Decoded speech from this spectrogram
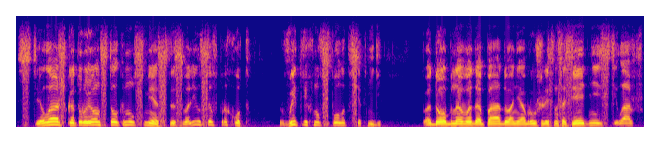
Стеллаж, который он столкнул с места, свалился в проход — вытряхнув с полок все книги. Подобно водопаду они обрушились на соседний стеллаж.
